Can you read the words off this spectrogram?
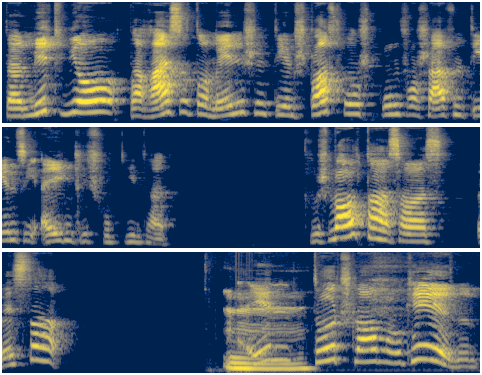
damit wir der Rasse der Menschen den Startvorsprung verschaffen, den sie eigentlich verdient hat. Du schlauch das aus, weißt du? Ein Mm, totschlagen, okay.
